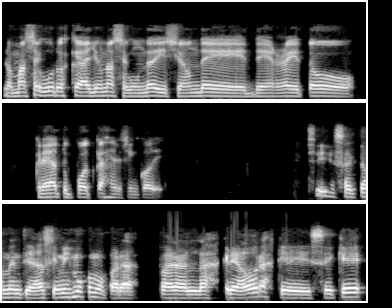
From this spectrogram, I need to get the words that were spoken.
lo más seguro es que haya una segunda edición de, de reto Crea tu podcast en cinco días. Sí, exactamente. Así mismo como para, para las creadoras que sé que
